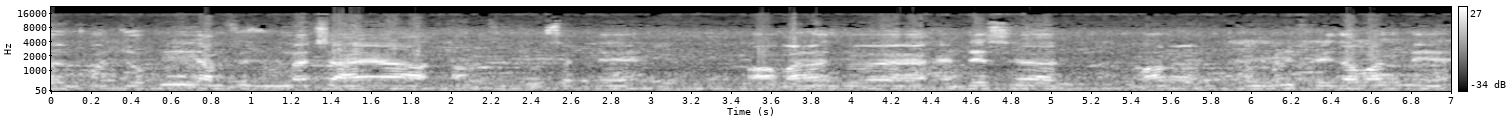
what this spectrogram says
जो जो भी हमसे जुड़ना चाहें आप हमसे जुड़ सकते हैं। हमारा जो है एड्रेस है हमारा कंपनी फरीदाबाद में है।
